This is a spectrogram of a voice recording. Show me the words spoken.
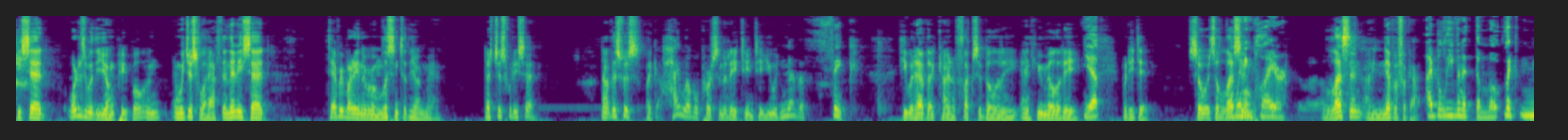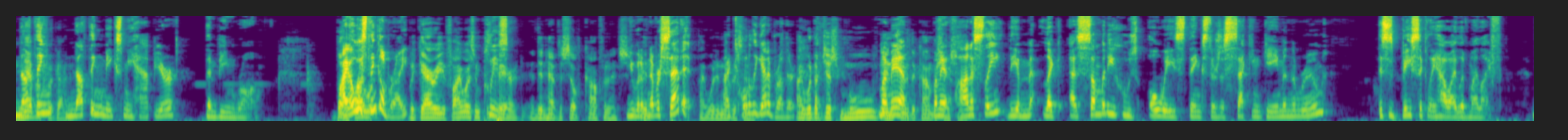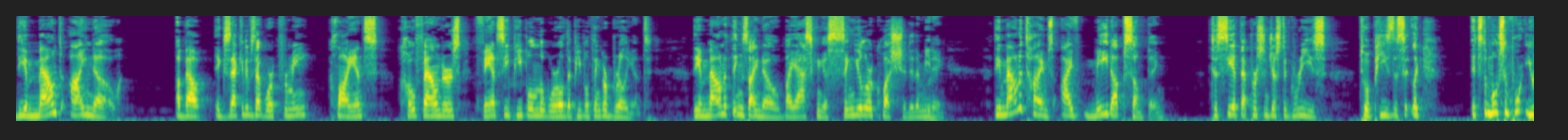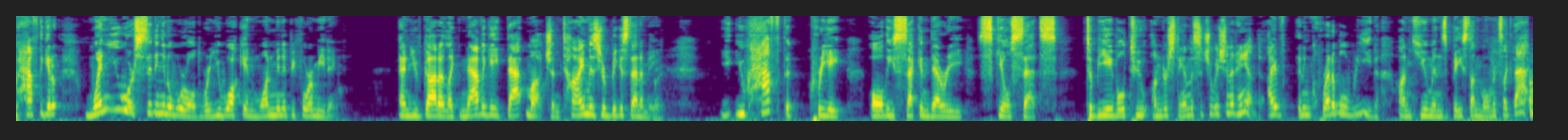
he said, "What is it with the young people?" And and we just laughed. And then he said to everybody in the room, "Listen to the young man." That's just what he said. Now this was like a high level person at AT and T. You would never think he would have that kind of flexibility and humility. Yep. But he did. So it's a lesson. Winning player. A lesson I never forgot. I believe in it the most. Like Never nothing, nothing makes me happier than being wrong. But I always wa- think I'm right. But Gary, if I wasn't Please. prepared and didn't have the self confidence, You would have never said it. I would have never. said totally it. get it, brother. I would have just moved my into man, the my man. conversation. Honestly, the like as somebody who's always thinks there's a second game in the room, this is basically how I live my life. The amount I know about executives that work for me, clients, co-founders, fancy people in the world that people think are brilliant. The amount of things I know by asking a singular question in a meeting. The amount of times I've made up something to see if that person just agrees to appease the like it's the most important you have to get when you are sitting in a world where you walk in 1 minute before a meeting and you've got to like navigate that much and time is your biggest enemy Right. you, you have to create all these secondary skill sets to be able to understand the situation at hand i have an incredible read on humans based on moments like that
